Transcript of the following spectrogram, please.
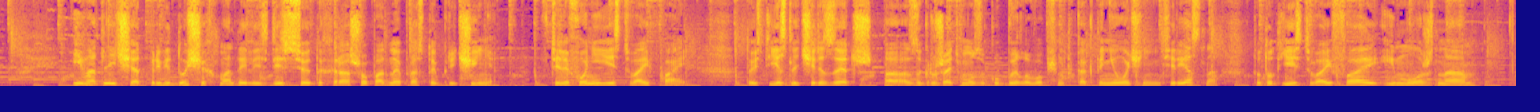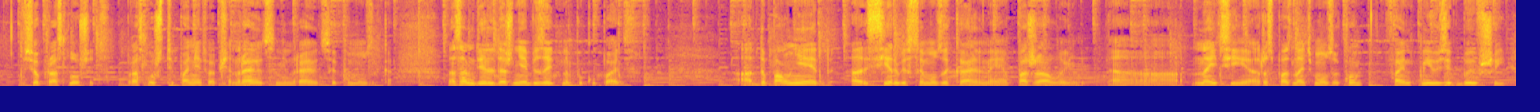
И в отличие от предыдущих моделей, здесь все это хорошо по одной простой причине. В телефоне есть Wi-Fi. То есть, если через Edge э, загружать музыку было, в общем-то, как-то не очень интересно, то тут есть Wi-Fi и можно все прослушать. Прослушать и понять, вообще нравится, не нравится эта музыка. На самом деле, даже не обязательно покупать. А, дополняет э, сервисы музыкальные, пожалуй, э, найти, распознать музыку, Find Music бывший.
